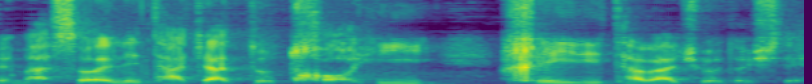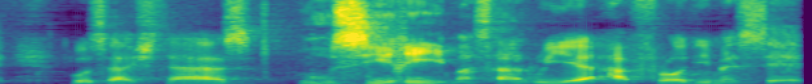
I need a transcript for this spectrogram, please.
به مسائل تجدد خواهی خیلی توجه داشته. گذشته از موسیقی مثلا روی افرادی مثل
